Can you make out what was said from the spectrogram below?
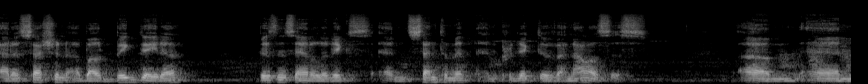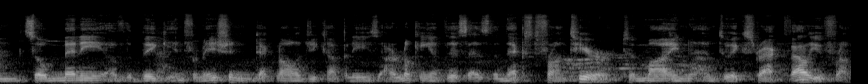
at a session about big data, business analytics, and sentiment and predictive analysis. Um, and so many of the big information technology companies are looking at this as the next frontier to mine and to extract value from.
